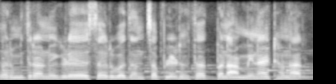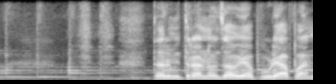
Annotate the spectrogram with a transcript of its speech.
तर मित्रांनो इकडे सर्वजण चपली ठेवतात पण आम्ही नाही ठेवणार. तर मित्रांनो जाऊया पुढे आपण.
